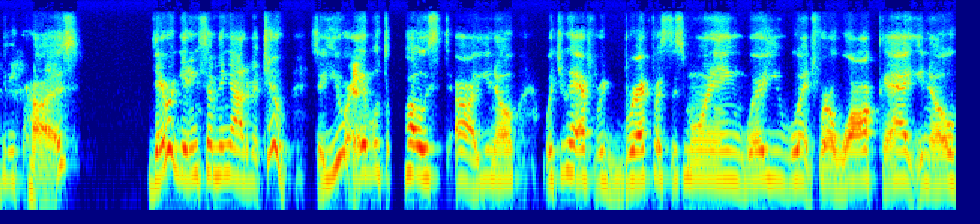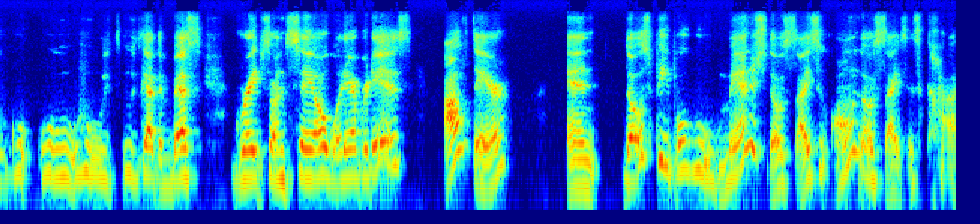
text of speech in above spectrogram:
because they were getting something out of it too. So you were yeah. able to post, uh, you know, what you had for breakfast this morning, where you went for a walk at, you know, who, who, who who's got the best grapes on sale, whatever it is out there. And those people who manage those sites, who own those sites, is co-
